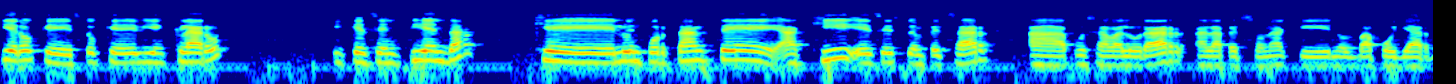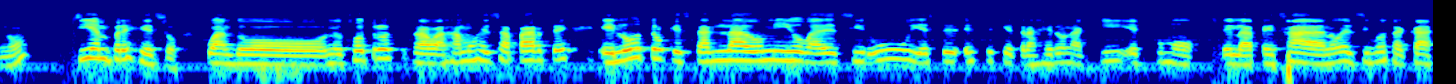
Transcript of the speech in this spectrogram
quiero que esto quede bien claro y que se entienda que lo importante aquí es esto, empezar a, pues, a valorar a la persona que nos va a apoyar, ¿no? Siempre es eso. Cuando nosotros trabajamos esa parte, el otro que está al lado mío va a decir, uy, este, este que trajeron aquí es como de la pesada, ¿no? Decimos acá,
